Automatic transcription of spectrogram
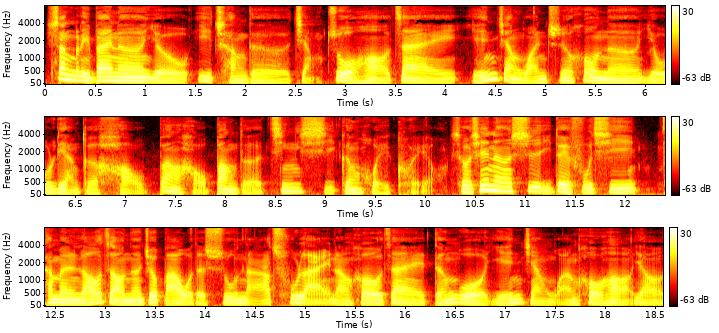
上个礼拜呢，有一场的讲座哈，在演讲完之后呢，有两个好棒好棒的惊喜跟回馈哦。首先呢，是一对夫妻，他们老早呢就把我的书拿出来，然后在等我演讲完后哈，要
